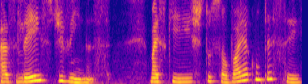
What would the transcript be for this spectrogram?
às leis divinas, mas que isto só vai acontecer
